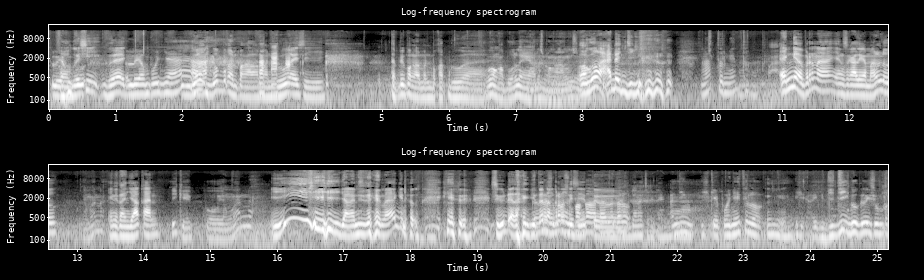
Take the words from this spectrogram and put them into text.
Lu yang gue sih gue lu yang punya gue gue bukan pengalaman gue sih. Tapi pengalaman bokap gue. Gua gak boleh harus pengalaman Oh gue gak ada anjing. ngatur ngatur eh enggak pernah yang sekali sama lu. Yang mana? Ini tanjakan. Ih kepo yang mana? Ih, jangan diceritain lagi dong. Sudah lah, kita nongkrong di situ. Udah lah ceritain anjing ih keponya itu loh Iya. Ih, jijik gue geli sumpah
